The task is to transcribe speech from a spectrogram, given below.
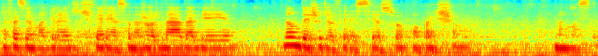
vai fazer uma grande diferença na jornada alheia. Não deixa de oferecer a sua compaixão. Namastê.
